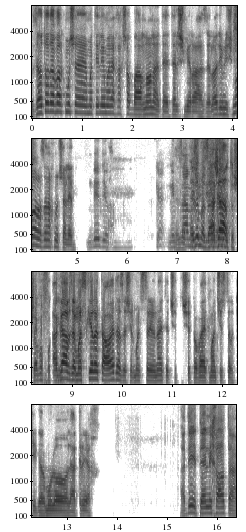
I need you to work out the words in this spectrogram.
זה אותו דבר כמו שמטילים עליך עכשיו בארנונה את ההיטל שמירה הזה. לא יודעים לשמור, אז אנחנו נשלם. בדיוק. כן, נמצא איזה- מזל שאני תושב אופקים. אגב, זה מזכיר את האוהד הזה של מנצ'סטר יונייטד שתובע את מנצ'סטר כי גרמו לו להקריח. עדי, תן לי חרטא.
